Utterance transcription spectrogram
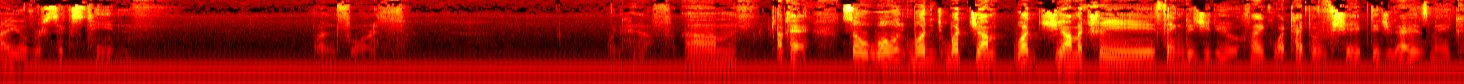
Pi over 16 one fourth. One half. Um okay. So what what what geom what geometry thing did you do? Like what type of shape did you guys make?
